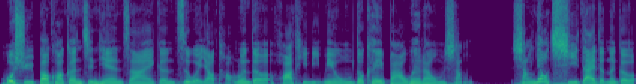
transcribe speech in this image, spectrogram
或许包括跟今天在跟志伟要讨论的话题里面，我们都可以把未来我们想想要期待的那个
